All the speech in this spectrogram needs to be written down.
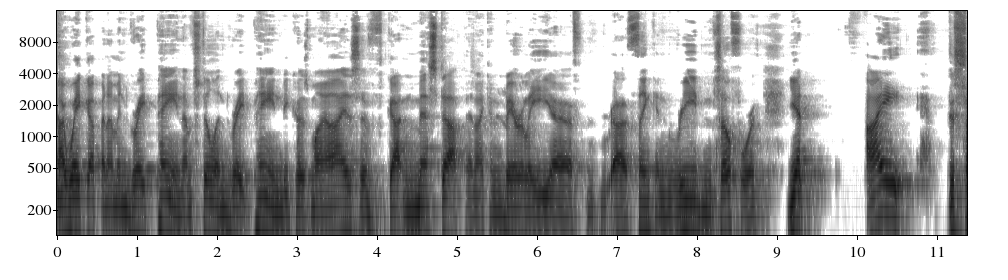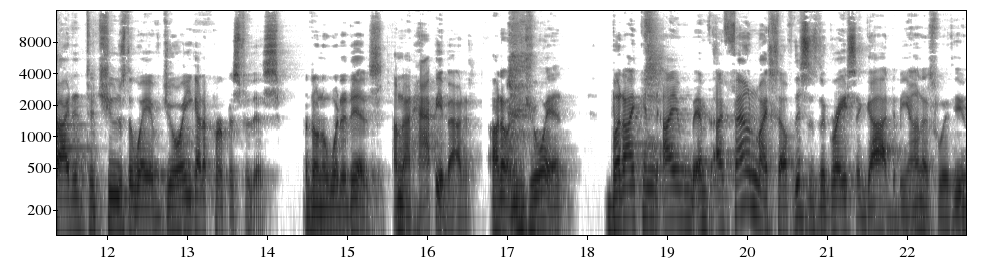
I wake up and I'm in great pain. I'm still in great pain because my eyes have gotten messed up and I can barely uh, uh, think and read and so forth. Yet I decided to choose the way of joy. You got a purpose for this. I don't know what it is. I'm not happy about it. I don't enjoy it. But I can, I, I found myself, this is the grace of God, to be honest with you,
